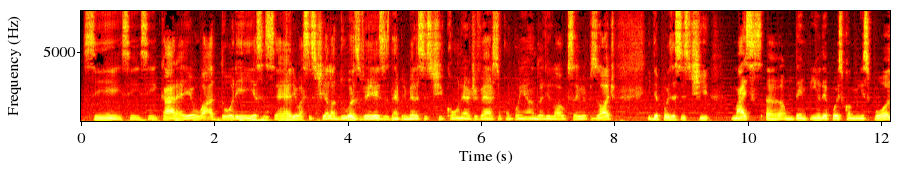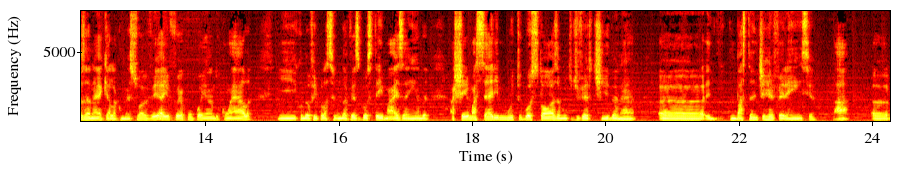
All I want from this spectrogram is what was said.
Sim, sim, sim. Cara, eu adorei essa série. Eu assisti ela duas vezes, né? Primeiro assisti com o Nerdverso acompanhando ali logo que saiu o episódio, e depois assisti mais uh, um tempinho depois com a minha esposa, né, que ela começou a ver, aí fui acompanhando com ela e quando eu vi pela segunda vez gostei mais ainda. Achei uma série muito gostosa, muito divertida, né, uh, com bastante referência, tá? Uh,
